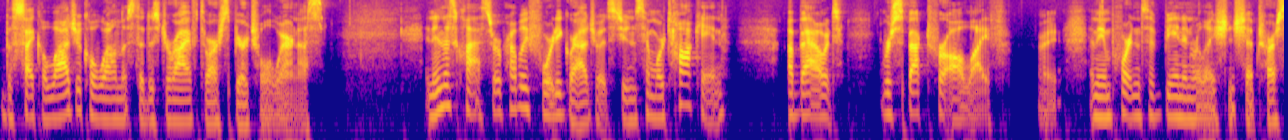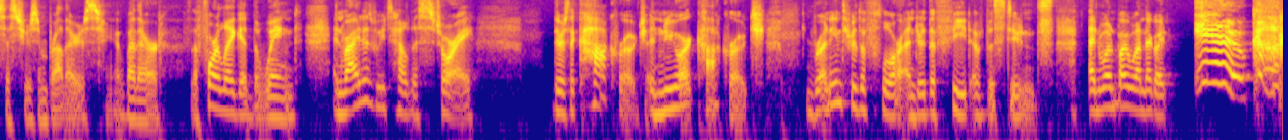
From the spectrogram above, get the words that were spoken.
The psychological wellness that is derived through our spiritual awareness. And in this class, there are probably 40 graduate students, and we're talking about respect for all life, right? And the importance of being in relationship to our sisters and brothers, you know, whether the four legged, the winged. And right as we tell this story, there's a cockroach, a New York cockroach, running through the floor under the feet of the students. And one by one, they're going, Ew, cockroach,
